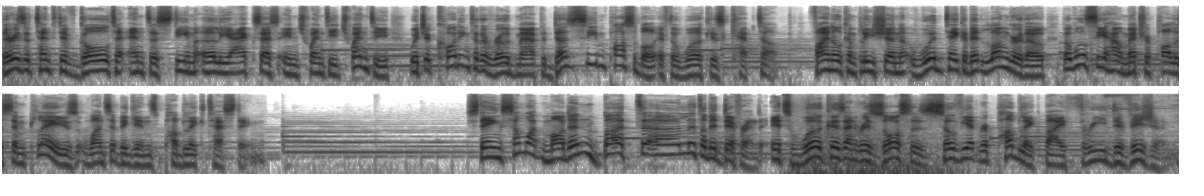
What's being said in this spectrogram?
There is a tentative goal to enter Steam Early Access in 2020, which according to the roadmap does seem possible if the work is kept up. Final completion would take a bit longer though, but we'll see how Metropolism plays once it begins public testing. Staying somewhat modern, but a little bit different. It's Workers and Resources Soviet Republic by 3 Division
